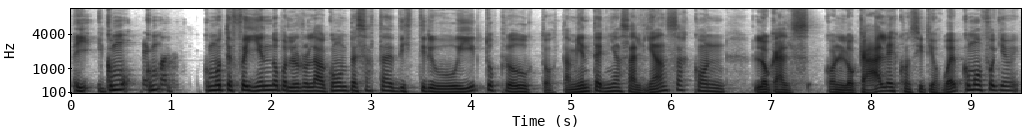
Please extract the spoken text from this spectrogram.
¿Y, cómo, cómo, ¿Cómo te fue yendo por el otro lado? ¿Cómo empezaste a distribuir tus productos? ¿También tenías alianzas con, locales, con locales, con sitios web? ¿Cómo fue que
